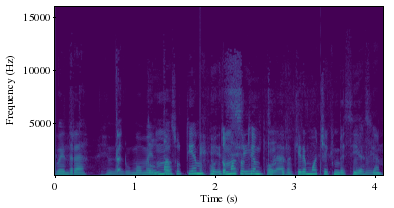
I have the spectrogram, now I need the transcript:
vendrá en algún momento. Toma su tiempo, toma su tiempo, requiere mucha investigación.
